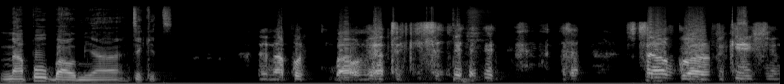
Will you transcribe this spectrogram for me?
Napo Bawumia ticket. The Napo Bawumia ticket. self glorification,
